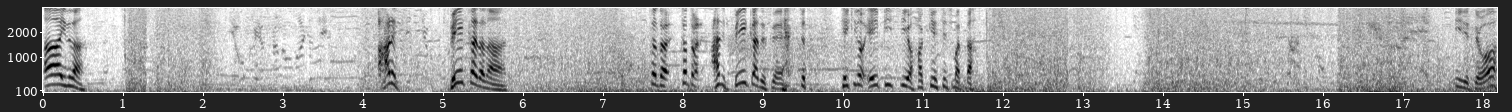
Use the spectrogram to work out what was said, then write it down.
ああいるな。あれベーカーだな。ちょっとちょっと待って。あれベーカーですね。ちょっと敵の APC を発見してしまった。いいですよ。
